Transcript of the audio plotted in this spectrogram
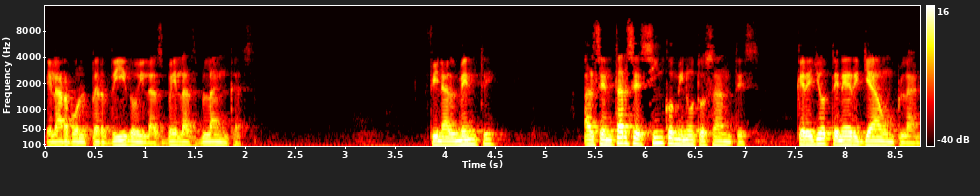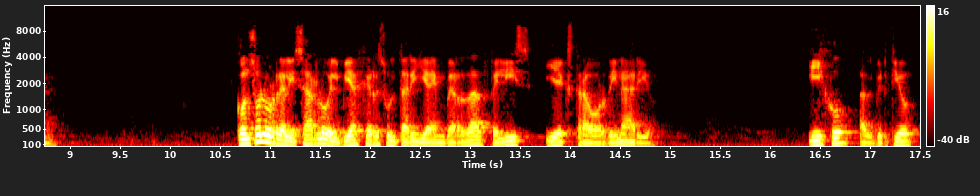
el árbol perdido y las velas blancas. Finalmente, al sentarse cinco minutos antes, creyó tener ya un plan. Con solo realizarlo el viaje resultaría en verdad feliz y extraordinario. Hijo, advirtió,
